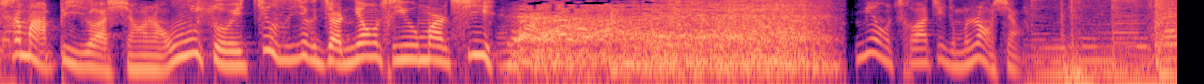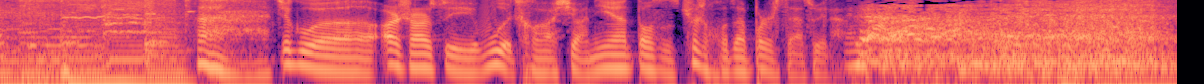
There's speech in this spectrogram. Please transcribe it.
什么避让行人，无所谓，就是一个劲儿娘吃油门骑。命长就这么任性。哎结果二十二岁卧床想年倒是确实活在八十三岁了。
